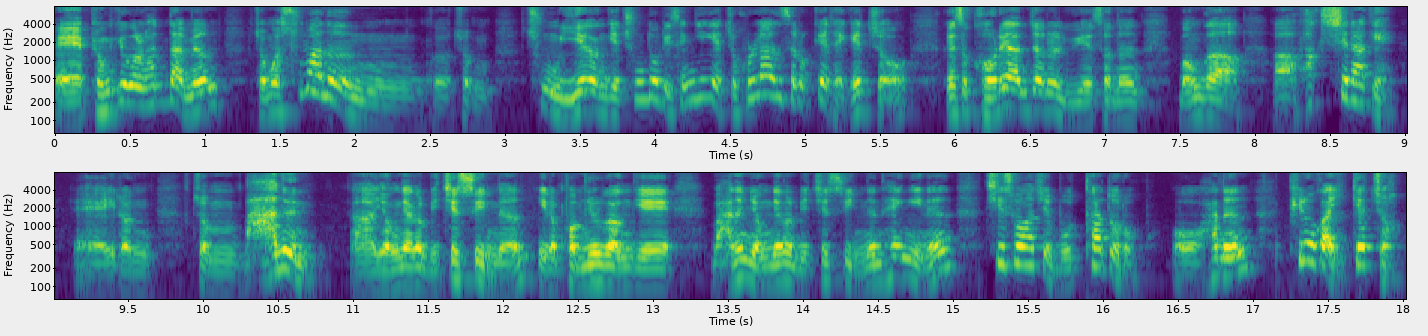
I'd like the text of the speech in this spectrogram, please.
에, 변경을 한다면 정말 수많은 그좀 이해관계 충돌이 생기겠죠. 혼란스럽게 되겠죠. 그래서 거래 안전을 위해서는 뭔가 아, 확실하게 에, 이런 좀 많은 아, 영향을 미칠 수 있는 이런 법률 관계에 많은 영향을 미칠 수 있는 행위는 취소하지 못하도록 어, 하는 필요가 있겠죠.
